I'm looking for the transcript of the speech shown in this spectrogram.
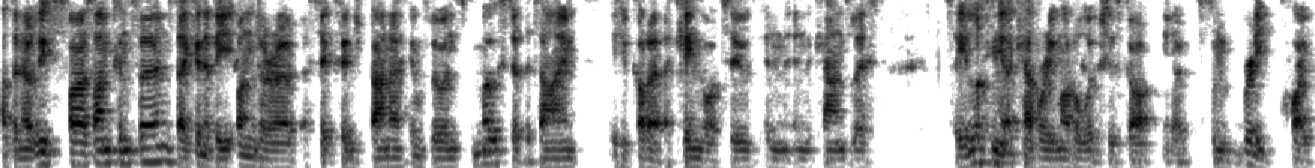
I don't know, at least as far as I'm concerned, they're going to be under a, a six inch banner influence most of the time if you've got a, a king or two in in the Khand list. So you're looking at a cavalry model which has got you know some really quite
